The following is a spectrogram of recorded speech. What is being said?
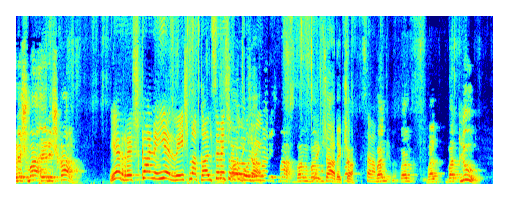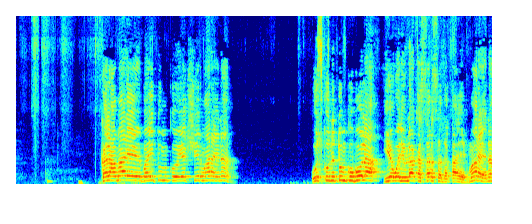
Reshma, eh, Rishka. ये रिश्का नहीं है रेशमा कल से मैं तुमको बोल रही हूँ। रिक्शा रिक्शा बम, बम, बत- बतलू। कल हमारे भाई तुमको एक शेर मारा है ना? उसको ने तुमको बोला ये वलीउल्लाह का सर सदका है। मारा है ना?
